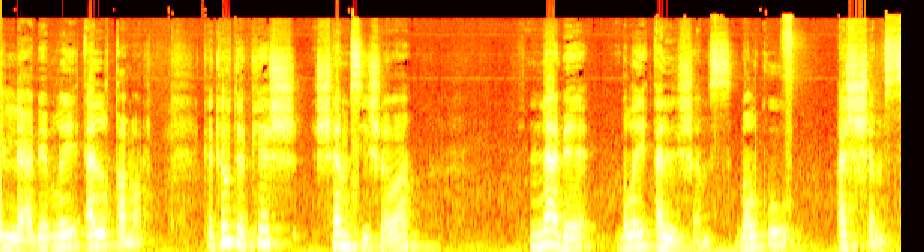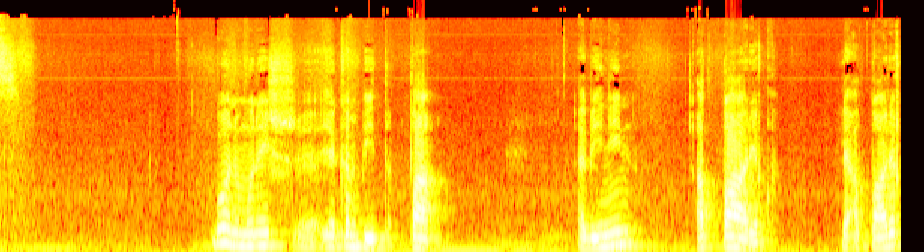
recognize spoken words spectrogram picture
إلا أبي بڵێ القمر. کە کەوتە پێش شەمسیشەوە نابێ بڵێ الشەمس بەڵکو الشەمس بۆ نمونەیش یەکەم پیت تا أبينين الطارق. لا الطارق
